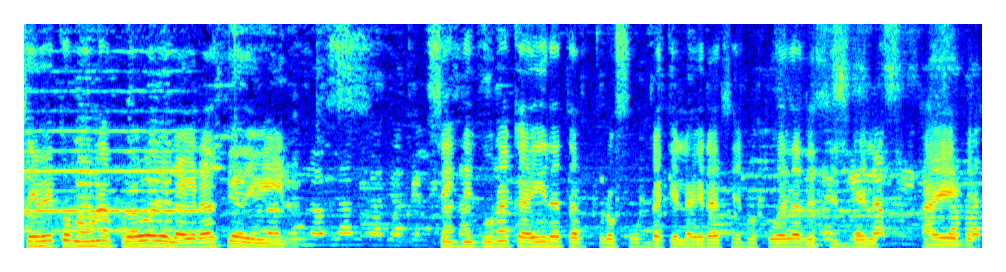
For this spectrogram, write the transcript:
se ve como una prueba de la gracia divina, sin ninguna caída tan profunda que la gracia no pueda descender a ella,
